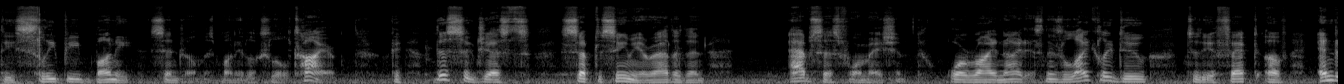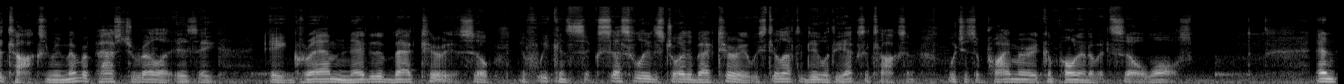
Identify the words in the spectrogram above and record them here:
the sleepy bunny syndrome. This bunny looks a little tired. Okay, this suggests septicemia rather than abscess formation or rhinitis and is likely due to the effect of endotoxin. Remember, Pasteurella is a, a gram-negative bacteria. So if we can successfully destroy the bacteria, we still have to deal with the exotoxin, which is a primary component of its cell walls. And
